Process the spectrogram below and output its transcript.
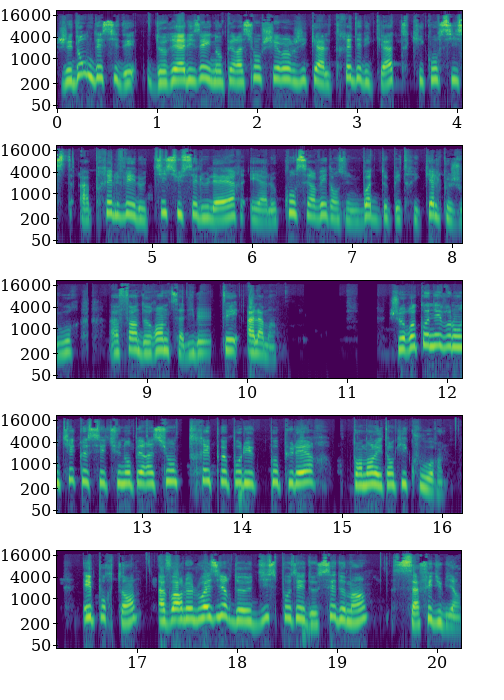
J'ai donc décidé de réaliser une opération chirurgicale très délicate qui consiste à prélever le tissu cellulaire et à le conserver dans une boîte de pétri quelques jours afin de rendre sa liberté à la main. Je reconnais volontiers que c'est une opération très peu populaire pendant les temps qui courent. Et pourtant, avoir le loisir de disposer de ses deux mains, ça fait du bien.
